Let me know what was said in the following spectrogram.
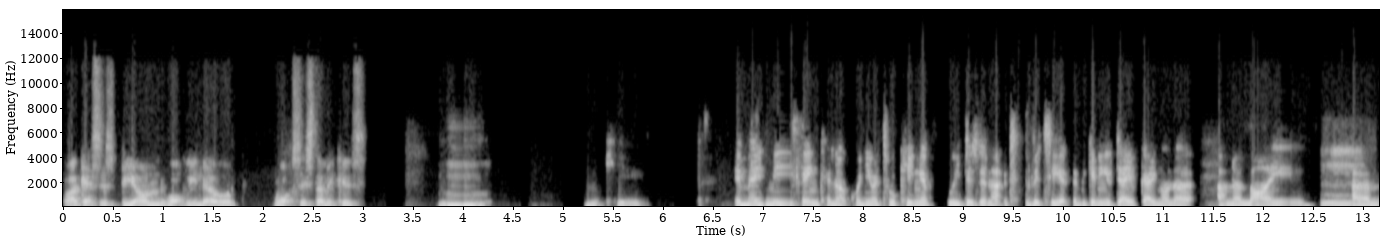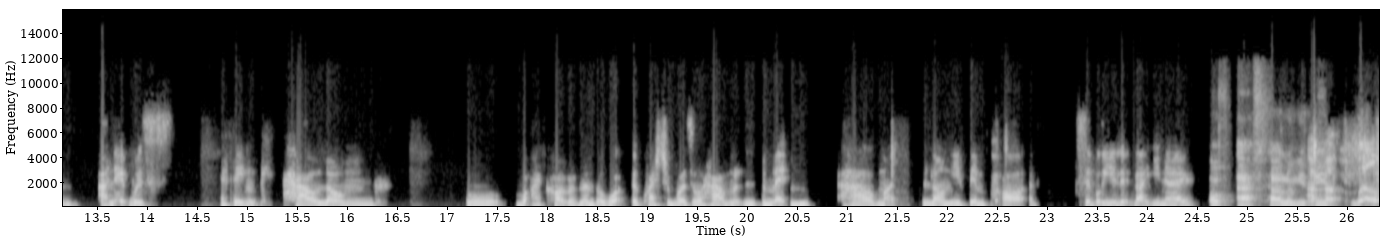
But I guess it's beyond what we know of what systemic is. Mm. Thank you. It made me think, Anokh, when you were talking of we did an activity at the beginning of day of going on a on a line, mm. um, and it was, I think, how long, or I can't remember what the question was, or how how much long you've been part of Sybil. You look like you know of us. How long you've been? Uh, uh, well,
